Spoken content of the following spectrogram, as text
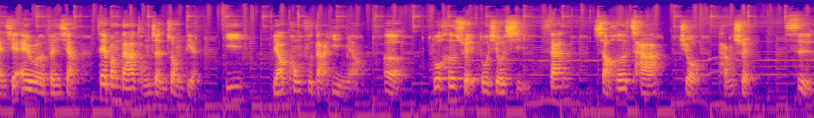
感谢 Aaron 的分享，再帮大家统整重点：一、不要空腹打疫苗；二、多喝水、多休息；三、少喝茶、酒、糖水；四、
